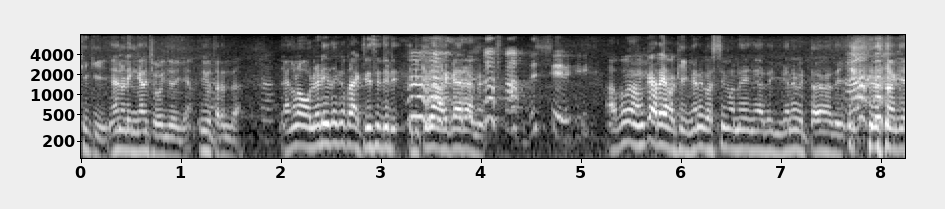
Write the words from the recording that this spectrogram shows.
കിക്കി ഞാനോട് ഇങ്ങനെ ചോദ്യം ചോദിക്കാം. ഈ ഉത്തരം എന്താ? ഞങ്ങൾ ഓൾറെഡി ഇതൊക്കെ പ്രാക്ടീസ് ചെയ്തിരിക്കുന്ന ആൾക്കാരാണ്. അപ്പോൾ നമുക്കറിയാം ഓക്കെ ഇങ്ങനെ ക്വസ്റ്റ്യൻ വന്നു കഴിഞ്ഞാൽ അത് ഇങ്ങനെ വിട്ടാൽ മതി. ഓക്കെ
